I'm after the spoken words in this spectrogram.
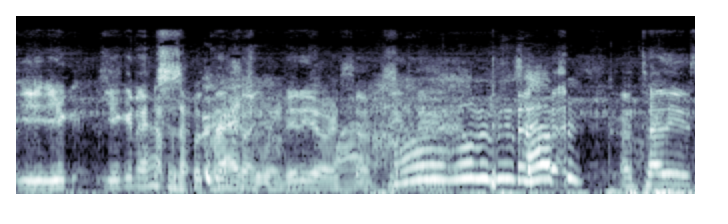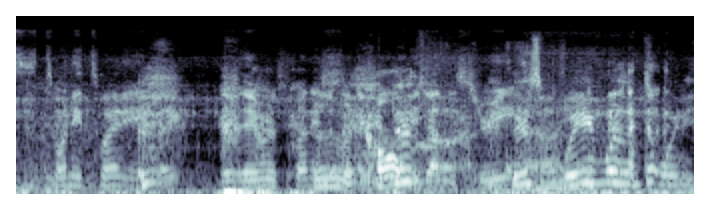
You, you're, you're gonna have to put this on your graduating video or class. something, How the hell did this happen? I'm telling you, this is 2020. Like, they, they were funny This is a cult. everybody down the street. There's Oh, way yeah. more than 20.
